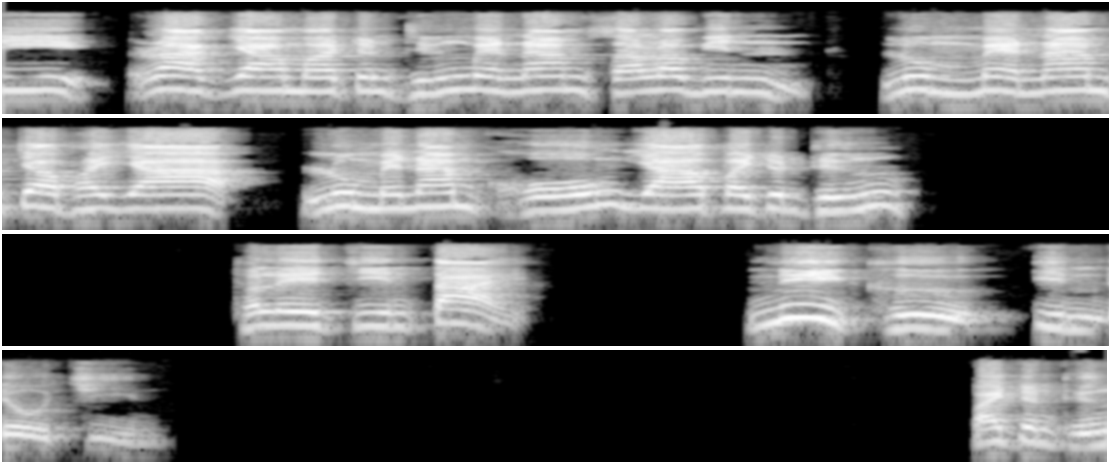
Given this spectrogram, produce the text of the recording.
ดี รากยาวมาจนถึงแม่น้ำสารวิน ลุ่มแม่น้ำเจ้าพยา ลุ่มแม่น้ำโขงยาวไปจนถึง ทะเลจีนใต้ นี่คืออินโดจีน ไปจนถึง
